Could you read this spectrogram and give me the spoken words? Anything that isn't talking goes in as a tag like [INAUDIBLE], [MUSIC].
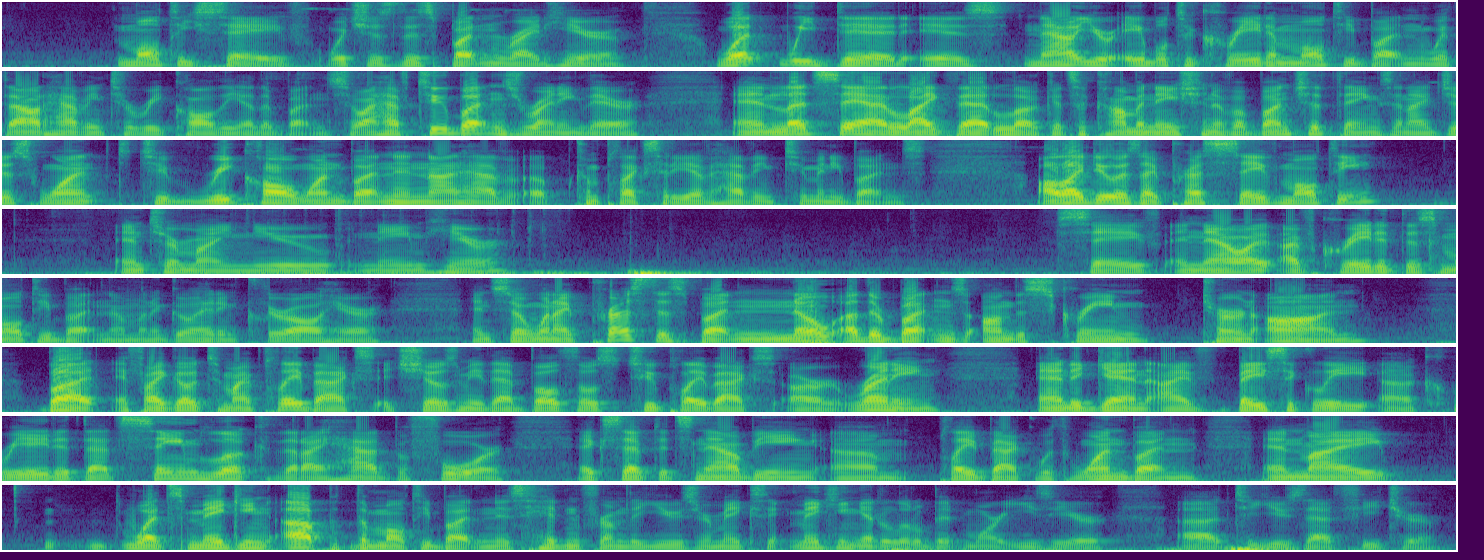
multi-save which is this button right here what we did is now you're able to create a multi-button without having to recall the other button. So I have two buttons running there and let's say I like that look. It's a combination of a bunch of things and I just want to recall one button and not have a complexity of having too many buttons all I do is I press Save Multi, enter my new name here, save, and now I, have created this multi button. I'm going to go ahead and clear all here. And so when I press this button, no other buttons on the screen turn on. But if I go to my playbacks, it shows me that both those two playbacks are running. And again, I've basically uh, created that same look that I had before except it's now being um, played back with one button. And my what's making up the multi button is hidden from the user makes it making it a little bit more easier uh, to use that feature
